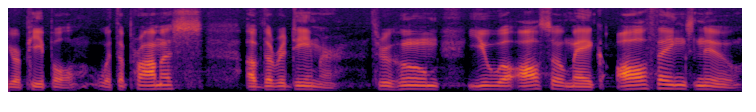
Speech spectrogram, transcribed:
your people with the promise of the Redeemer through whom you will also make all things new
